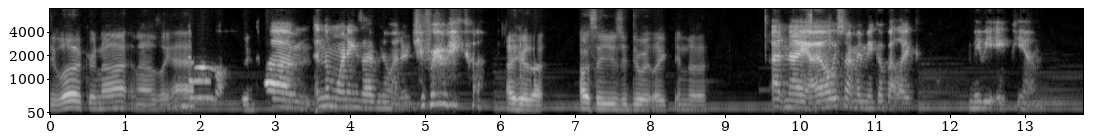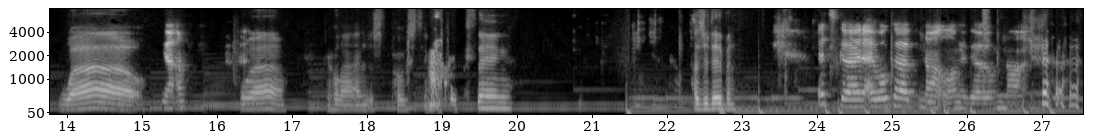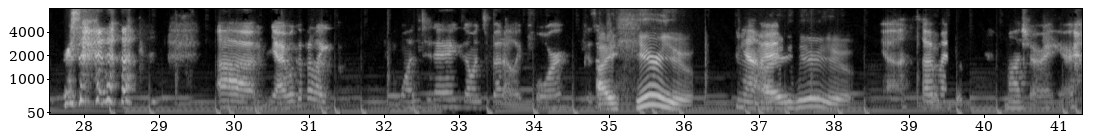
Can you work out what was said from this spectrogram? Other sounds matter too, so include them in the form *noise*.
Did he look or not? And I was like, eh. Um, in the mornings, I have no energy *laughs* for makeup. I hear that. Oh, so you usually do it like in the At night, I always start my makeup at like maybe 8 p.m. wow, Yeah. wow. Here, hold on, I'm just posting a quick thing. How's your day been? It's good. I woke up not long ago. I'm not *laughs* person. *laughs* um, yeah, I woke up at like one today because I went to bed at like four. Cause I hear you. yeah, I hear you. yeah. So I have my matcha right here. *laughs*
